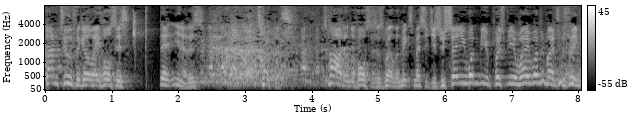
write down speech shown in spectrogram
Bantu for go away horses you know, there's, it's hopeless. It's hard on the horses as well, the mixed messages. You say you want me, you push me away, what am I to think?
